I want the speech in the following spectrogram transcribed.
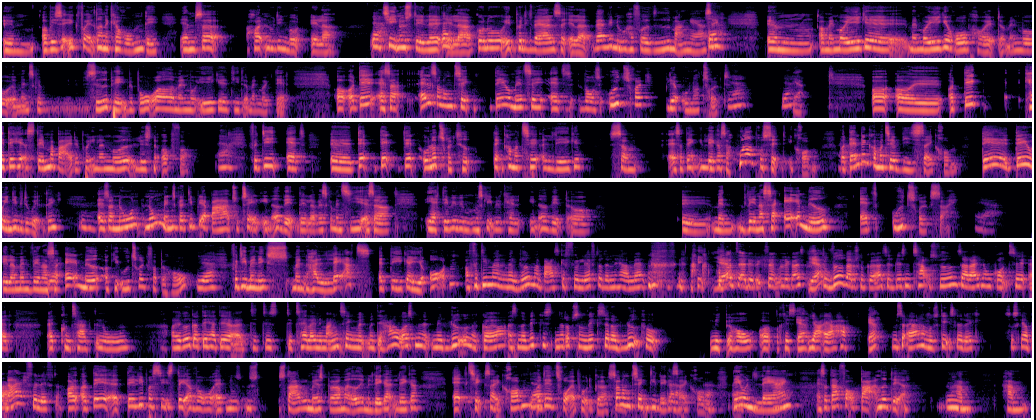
Øhm, og hvis ikke forældrene kan rumme det, jamen så hold nu din mund, eller Ja. ti nu stille, ja. Ja. eller gå nu ind på dit værelse, eller hvad vi nu har fået at vide mange af os. Ja. Ikke? Øhm, og man må ikke, man må ikke råbe højt, og man, må, man skal sidde pænt ved bordet, og man må ikke dit, og man må ikke dat. Og, og det, altså, alle sådan nogle ting, det er jo med til, at vores udtryk bliver undertrykt. Ja. Ja. Ja. Og, og, øh, og det kan det her stemmearbejde på en eller anden måde løsne op for. ja. Fordi at øh, den, den, den undertrykthed, den kommer til at ligge som, altså den lægger sig 100% i kroppen. Hvordan den kommer til at vise sig i kroppen, det, det er jo individuelt, ikke? Mm. Altså nogle, nogle mennesker, de bliver bare totalt indadvendt, eller hvad skal man sige, altså, ja, det vil vi måske vil kalde indadvendt, og øh, man vender sig af med at udtrykke sig. Ja. Eller man vender sig af med at give udtryk for behov. Ja. Fordi man, ikke, man har lært, at det ikke er i orden. Og fordi man, man ved, at man bare skal følge efter den her mand. Ja. For at tage det et eksempel, ikke også? Ja. Du ved, hvad du skal gøre, så det bliver sådan en tavs viden, så er der ikke nogen grund til at, at kontakte nogen. Og jeg ved godt, det her det, er, det, det, det taler ind i mange ting, men, men det har jo også med, med lyden at gøre. Altså når vi ikke, netop som vi ikke sætter lyd på mit behov, og, Ja. ja. jeg er her, Ja, men så er han måske slet ikke. Så skal jeg bare Nej. følge efter. og, og det, er, det er lige præcis der, hvor at nu, nu starter du med at spørge mig, ad, jamen lægger, lægger alting sig i kroppen? Ja. Og det tror jeg på, det gør. Så nogle ting, de lægger Ja, sig i kroppen. ja, Det er jo en læring. Altså der får barnet der, Mm. ham, ham,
